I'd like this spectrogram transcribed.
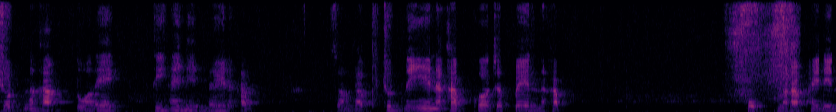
ชุดนะครับตัวเลขที่ให้เด่นเลยนะครับสำหรับชุดนี้นะครับก็จะเป็นนะครับหกนะครับให้เด่น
